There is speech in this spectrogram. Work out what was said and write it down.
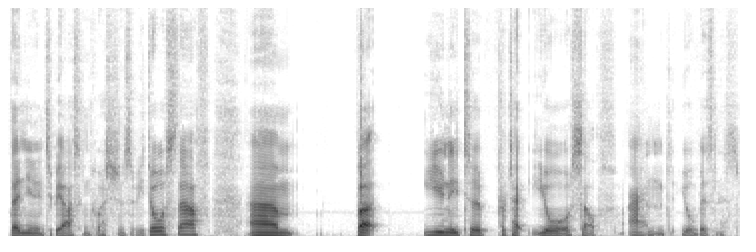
then you need to be asking questions of your door staff. Um, but you need to protect yourself and your business.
